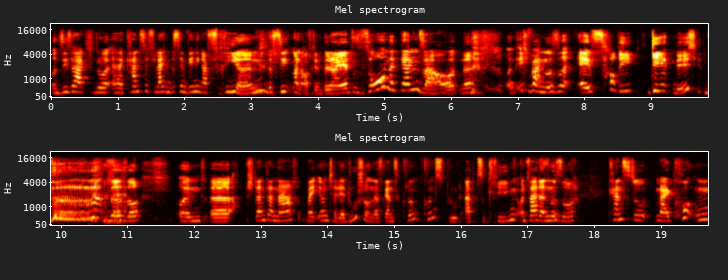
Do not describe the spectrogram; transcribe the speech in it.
Und sie sagte nur, äh, kannst du vielleicht ein bisschen weniger frieren? Das sieht man auf den Bildern. Jetzt so eine Gänsehaut, ne? Und ich war nur so, ey, sorry, geht nicht. So. Und äh, stand danach bei ihr unter der Dusche, um das ganze Kunstblut abzukriegen und war dann nur so, kannst du mal gucken?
